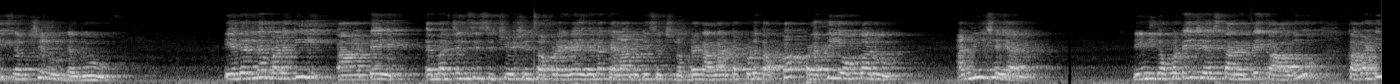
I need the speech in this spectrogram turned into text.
ఎగ్జంప్షన్ ఉండదు. ఏదైనా మనకి అంటే ఎమర్జెన్సీ సిచ్యువేషన్స్ అప్పుడైనా ఏదైనా కెలామిటీస్ వచ్చినప్పుడైనా అలాంటప్పుడు తప్ప ప్రతి ఒక్కరు అన్నీ చేయాలి. నేను ఇది ఒకటే చేస్తానంటే కాదు. కాబట్టి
